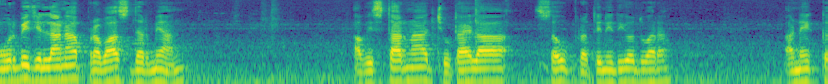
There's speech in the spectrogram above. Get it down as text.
મોરબી જિલ્લાના પ્રવાસ દરમિયાન આ વિસ્તારના ચૂંટાયેલા સૌ પ્રતિનિધિઓ દ્વારા અનેક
